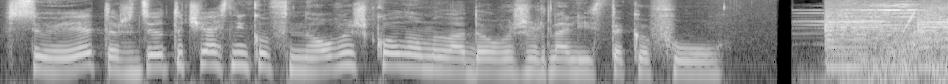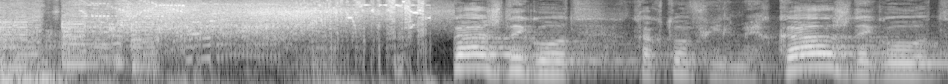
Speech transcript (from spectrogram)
Все это ждет участников новой школы молодого журналиста КФУ. Каждый год, как в том фильме, каждый год,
